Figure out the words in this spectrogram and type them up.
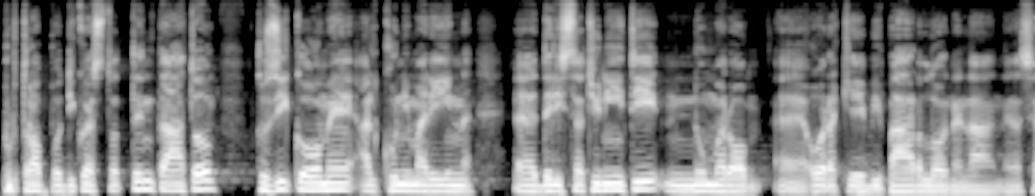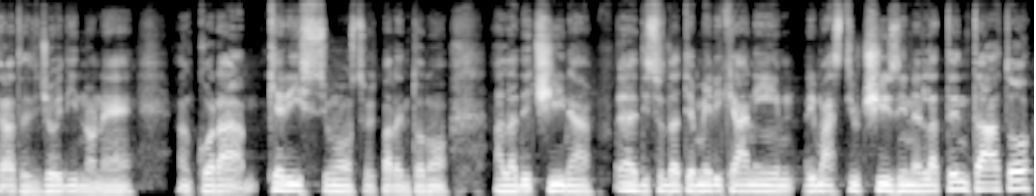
purtroppo di questo attentato, così come alcuni marine eh, degli Stati Uniti. Il numero, eh, ora che vi parlo nella, nella, serata di giovedì, non è ancora chiarissimo, si parla intorno alla decina eh, di soldati americani rimasti uccisi nell'attentato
